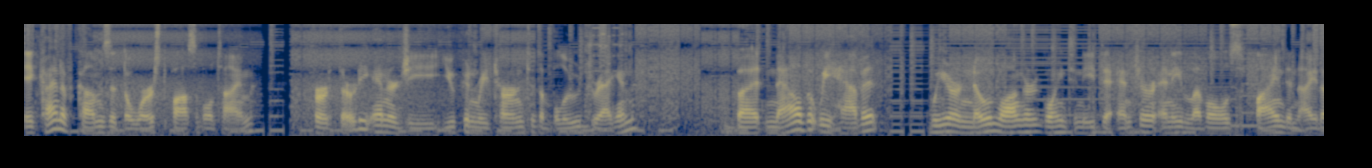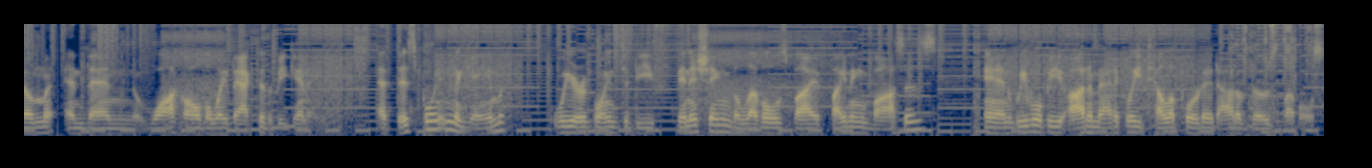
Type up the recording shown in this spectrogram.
It kind of comes at the worst possible time. For 30 energy, you can return to the Blue Dragon, but now that we have it, we are no longer going to need to enter any levels, find an item, and then walk all the way back to the beginning. At this point in the game, we are going to be finishing the levels by fighting bosses, and we will be automatically teleported out of those levels.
